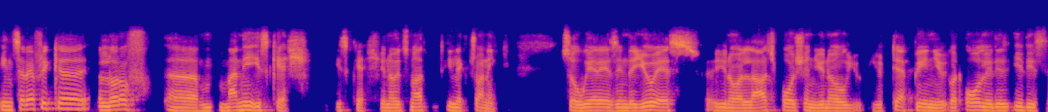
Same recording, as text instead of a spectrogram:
in South Africa, a lot of uh, money is cash. Is cash. You know, it's not electronic. So whereas in the US, you know, a large portion, you know, you, you tap in, you got all it is, it is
